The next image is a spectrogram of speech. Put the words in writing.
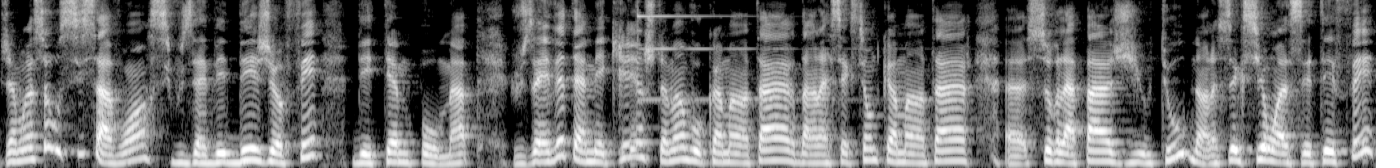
J'aimerais ça aussi savoir si vous avez déjà fait des tempo maps. Je vous invite à m'écrire justement vos commentaires dans la section de commentaires euh, sur la page YouTube, dans la section à cet effet.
